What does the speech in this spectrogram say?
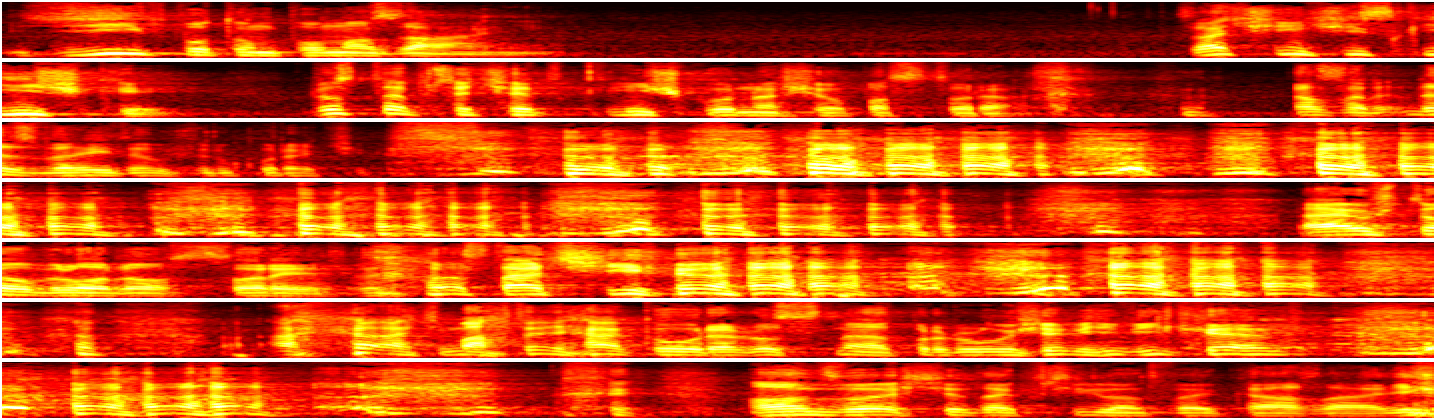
jít po tom pomazání. Začni číst knížky. Kdo jste přečet knížku našeho pastora? Nezvedejte už ruku radši. Ne, už toho bylo dost, sorry. Stačí. Ať máte nějakou radost na prodloužený víkend. Honzo, ještě tak přijdu na tvoje kázání.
